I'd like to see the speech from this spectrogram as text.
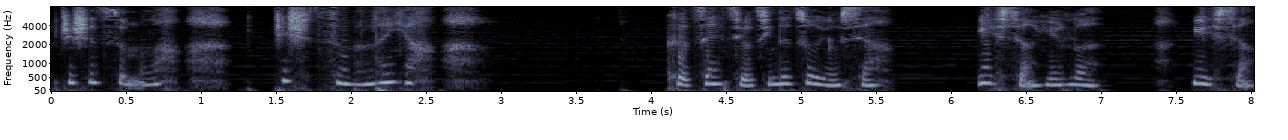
我这是怎么了？这是怎么了呀？”可在酒精的作用下，越想越乱，越想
